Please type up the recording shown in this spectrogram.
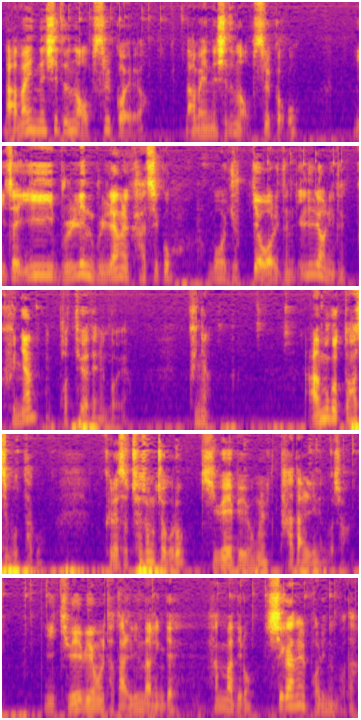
남아있는 시드는 없을 거예요. 남아있는 시드는 없을 거고 이제 이 물린 물량을 가지고 뭐 6개월이든 1년이든 그냥 버텨야 되는 거예요. 그냥 아무것도 하지 못하고 그래서 최종적으로 기회비용을 다 날리는 거죠. 이 기회비용을 다 날린다는 게 한마디로 시간을 버리는 거다.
